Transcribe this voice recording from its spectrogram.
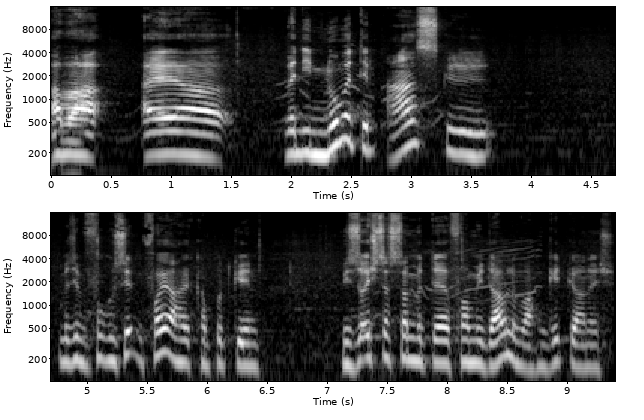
Aber, Alter, wenn die nur mit dem A-Skill, mit dem fokussierten Feuer halt kaputt gehen, wie soll ich das dann mit der Formidable machen? Geht gar nicht.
